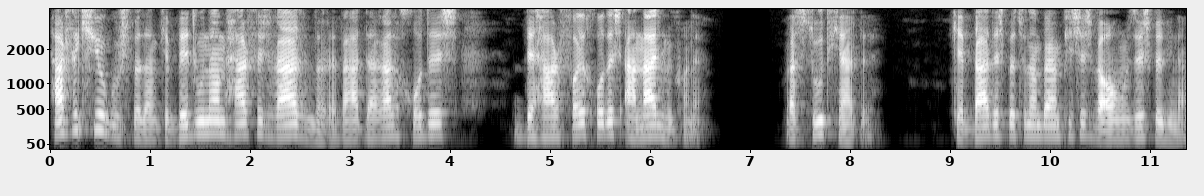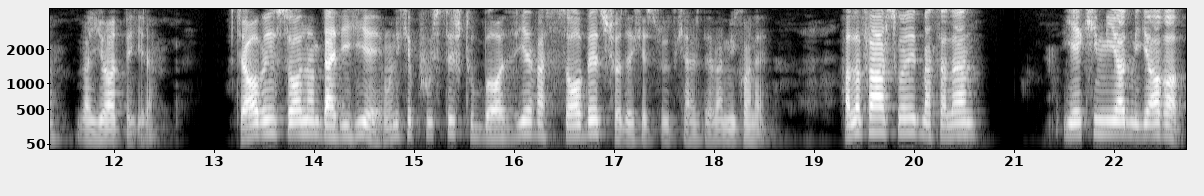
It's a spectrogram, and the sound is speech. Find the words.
حرف کیو گوش بدم که بدونم حرفش وزن داره و حداقل خودش به حرفای خودش عمل می‌کنه و سود کرده که بعدش بتونم برم پیشش و آموزش ببینم و یاد بگیرم. جواب این سوالم بدیهیه. اونی که پوستش تو بازیه و ثابت شده که سود کرده و می‌کنه. حالا فرض کنید مثلا یکی میاد میگه آقا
